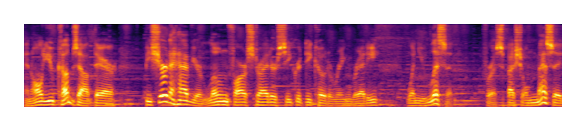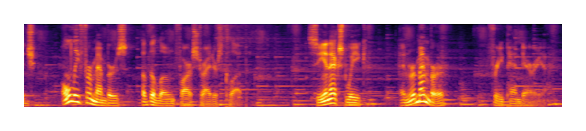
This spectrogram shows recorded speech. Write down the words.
And all you cubs out there, be sure to have your Lone Farstrider secret decoder ring ready when you listen for a special message only for members of the Lone Farstriders Club. See you next week, and remember, free Pandaria.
